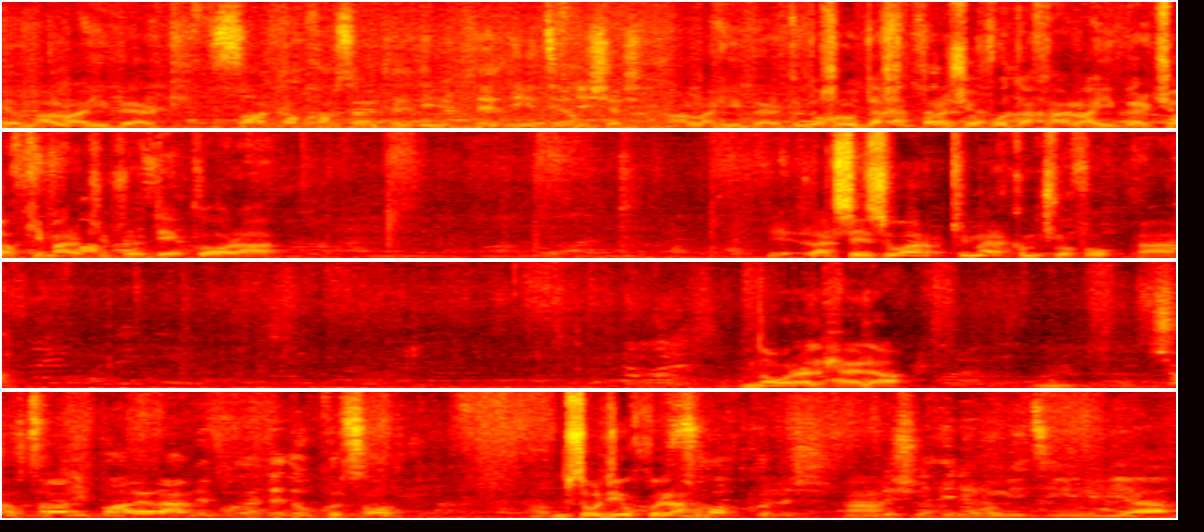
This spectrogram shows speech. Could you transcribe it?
كامل الله يبارك. الصاك غير ب 35 30 تاع لي الله يبارك. دخلوا داخل ترى شوفوا داخل. الله يبارك. شوف كيما راكم تشوفوا ديكور ها الاكسسوار كيما راكم تشوفوا؟ ها منورة الحالة. شوف ترى لي باري راه عم يبغوا هذا كل صوت مسول ديال كلها؟ صوت كلش. كلش نحينا له 200 100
